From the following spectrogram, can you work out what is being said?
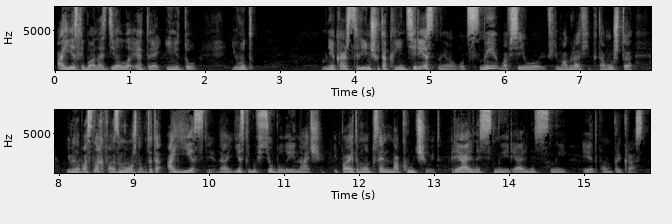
а если бы она сделала это и не то. И вот мне кажется, Линчу так и интересны вот сны во всей его фильмографии, потому что именно во снах возможно вот это «а если», да, если бы все было иначе. И поэтому он постоянно накручивает реальность сны, реальность сны, и это, по-моему, прекрасно.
